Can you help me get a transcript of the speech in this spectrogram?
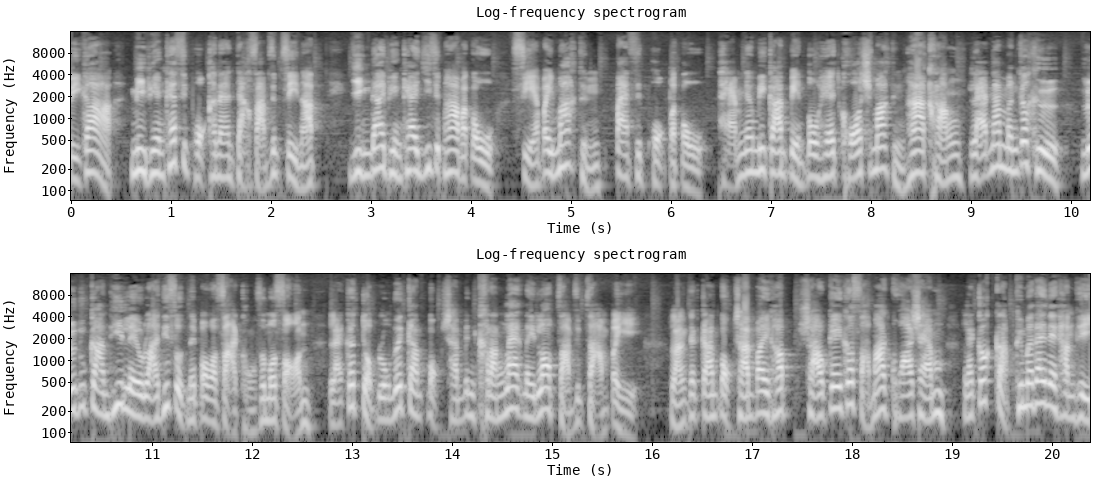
ลีกามีเพียงแค่ 16 คะแนนจาก 34 นัด ยิงได้เพียงแค่ 25 ประตู เสียไปมากถึง 86 ประตู แถมยังมีการเปลี่ยนตัวเฮดโค้ชมากถึง 5 ครั้ง และนั่นมันก็คือฤดูกาลที่เลวร้ายที่สุดในประวัติศาสตร์ของสโมสร และก็จบลงด้วยการตกชั้นเป็นครั้งแรกในรอบ 33 ปี หลังจากการตกชั้นไปครับ ชาวเก้ก็สามารถคว้าแชมป์และก็กลับขึ้นมาได้ในทันที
